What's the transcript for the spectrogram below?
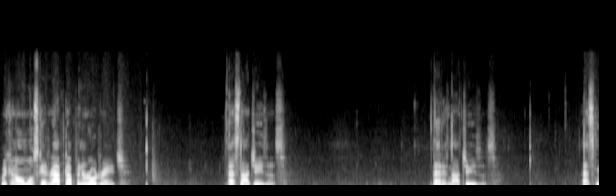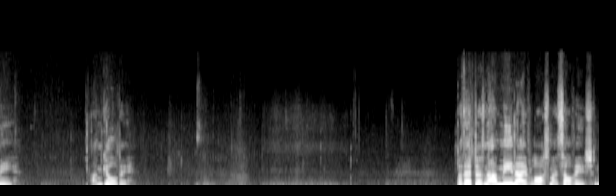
we can almost get wrapped up in road rage. That's not Jesus. That is not Jesus. That's me. I'm guilty. But that does not mean I've lost my salvation.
